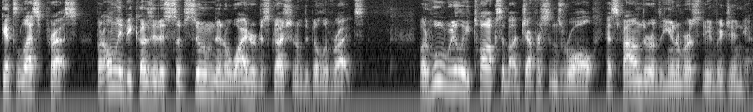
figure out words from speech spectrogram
gets less press, but only because it is subsumed in a wider discussion of the Bill of Rights. But who really talks about Jefferson's role as founder of the University of Virginia?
